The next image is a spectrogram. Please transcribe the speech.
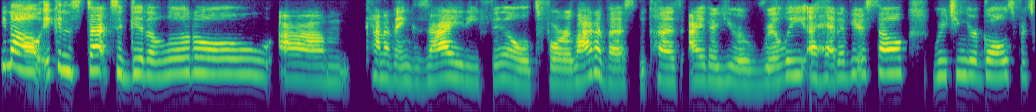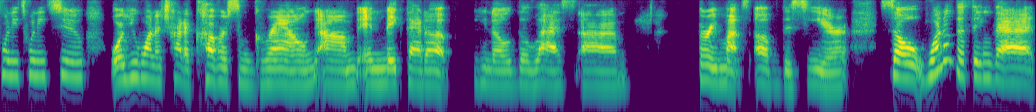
you know, it can start to get a little um, kind of anxiety filled for a lot of us because either you're really ahead of yourself reaching your goals for 2022 or you want to try to cover some ground um, and make that up, you know, the last. Um, three months of this year. So, one of the things that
